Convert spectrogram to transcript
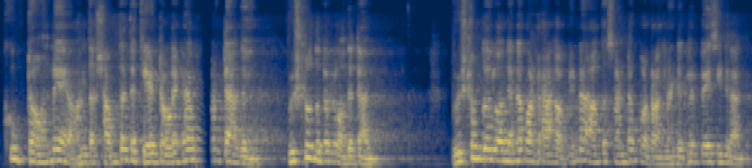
கூப்பிட்ட உடனே அந்த சப்தத்தை கேட்ட உடனே என்ன பண்ணிட்டாங்க? விஷ்ணு தூதர்கள் வந்துட்டாங்க. விஷ்ணு தூதர்கள் வந்து என்ன பண்றாங்க அப்படின்னா அங்க சண்டை போடுறாங்க. ரெண்டு பேர் பேசிக்கிறாங்க.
